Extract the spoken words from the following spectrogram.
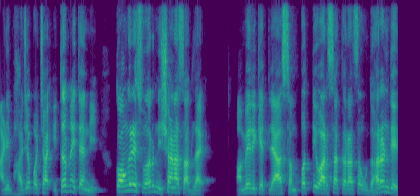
आणि भाजपच्या इतर नेत्यांनी काँग्रेसवर निशाणा साधलाय. अमेरिकेतल्या संपत्ती वारसा कराचं उदाहरण देत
